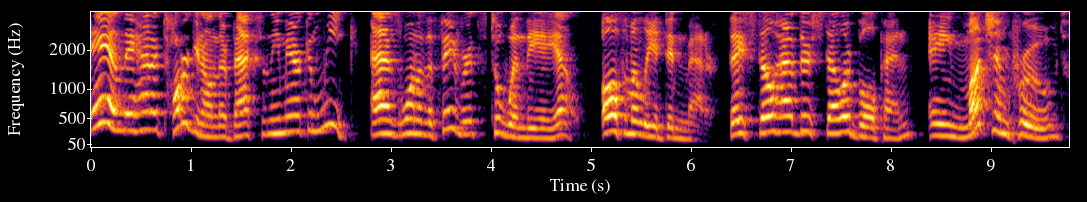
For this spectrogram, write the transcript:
win! And they had a target on their backs in the American League as one of the favorites to win the AL. Ultimately, it didn't matter. They still had their stellar bullpen, a much improved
